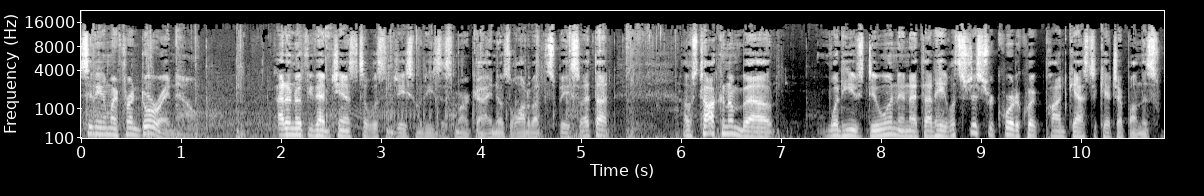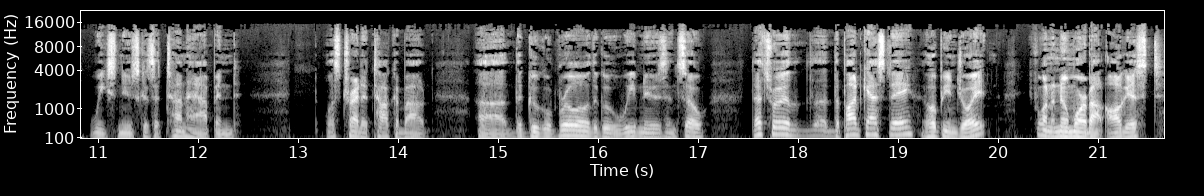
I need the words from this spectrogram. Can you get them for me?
sitting on my front door right now. I don't know if you've had a chance to listen to Jason, but he's a smart guy. He knows a lot about the space. So I thought I was talking about what he was doing, and I thought, hey, let's just record a quick podcast to catch up on this week's news because a ton happened. Let's try to talk about uh, the Google Brillo, the Google Weave news, and so that's really the, the podcast today. I hope you enjoy it. If you want to know more about August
